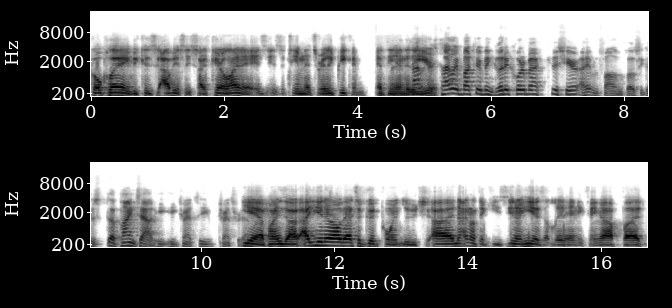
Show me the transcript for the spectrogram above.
go play because obviously South Carolina is is a team that's really peaking at the end of the year. Has Tyler Buchner been good at quarterback this year? I haven't followed him closely because uh, Pyne's out. He he, trans- he transferred out. Yeah, Pyne's out. I, you know, that's a good point, Luch. Uh, and I don't think he's you know he hasn't lit anything up, but.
